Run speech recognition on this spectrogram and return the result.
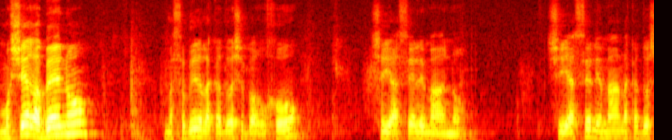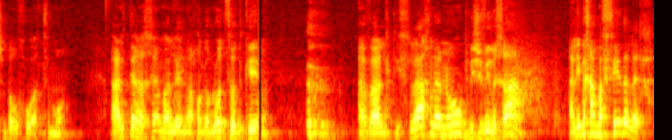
משה רבנו מסביר לקדוש ברוך הוא שיעשה למענו, שיעשה למען הקדוש ברוך הוא עצמו. אל תרחם עלינו, אנחנו גם לא צודקים, אבל תסלח לנו בשבילך. אני בכלל מפסיד עליך.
